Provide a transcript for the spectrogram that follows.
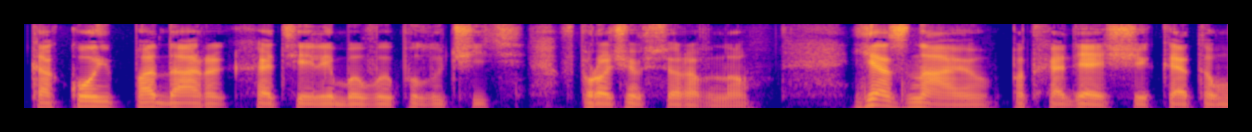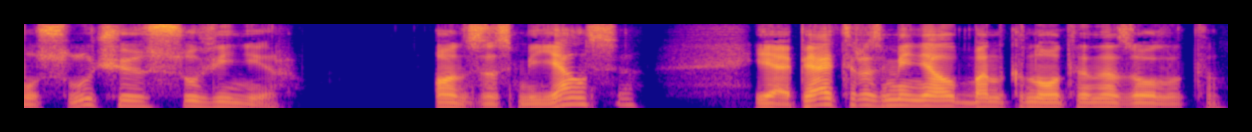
Какой подарок хотели бы вы получить? Впрочем, все равно. Я знаю подходящий к этому случаю сувенир. Он засмеялся и опять разменял банкноты на золото.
